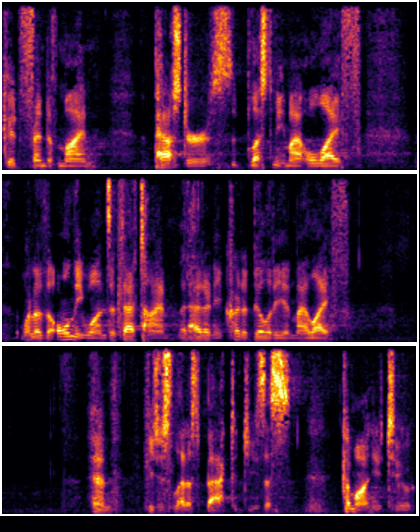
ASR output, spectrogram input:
good friend of mine, pastor, blessed me my whole life. One of the only ones at that time that had any credibility in my life. And he just led us back to Jesus. Come on, you two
